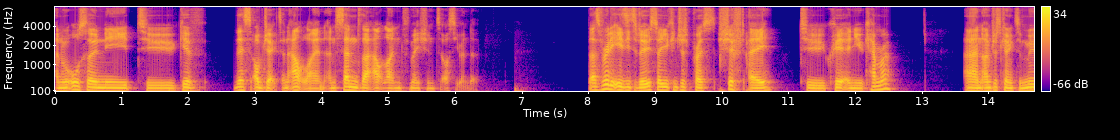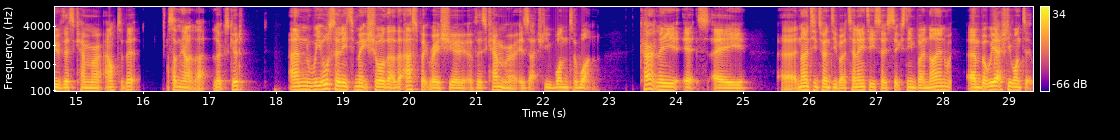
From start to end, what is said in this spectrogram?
and we'll also need to give this object an outline and send that outline information to OsciRender. That's really easy to do, so you can just press Shift A to create a new camera. And I'm just going to move this camera out a bit. Something like that looks good. And we also need to make sure that the aspect ratio of this camera is actually one to one. Currently it's a uh, 1920 by 1080, so 16 by 9, um, but we actually want it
